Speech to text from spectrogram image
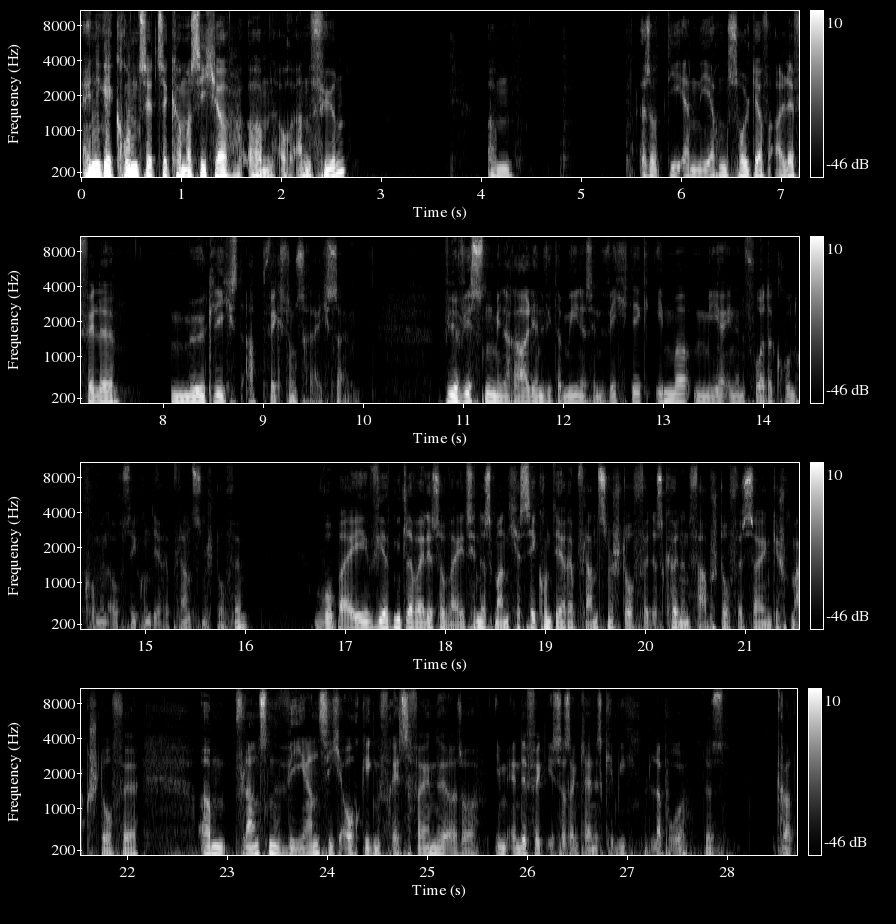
Einige Grundsätze kann man sicher ähm, auch anführen. Ähm, also die Ernährung sollte auf alle Fälle möglichst abwechslungsreich sein. Wir wissen, Mineralien, Vitamine sind wichtig. Immer mehr in den Vordergrund kommen auch sekundäre Pflanzenstoffe. Wobei wir mittlerweile so weit sind, dass manche sekundäre Pflanzenstoffe, das können Farbstoffe sein, Geschmacksstoffe, ähm, Pflanzen wehren sich auch gegen Fressfeinde. Also im Endeffekt ist das ein kleines Chemielabor, das gerade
